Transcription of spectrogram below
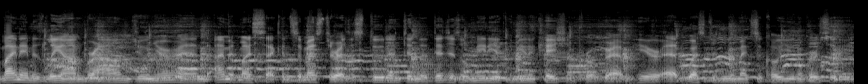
My name is Leon Brown Jr., and I'm in my second semester as a student in the Digital Media Communication program here at Western New Mexico University.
